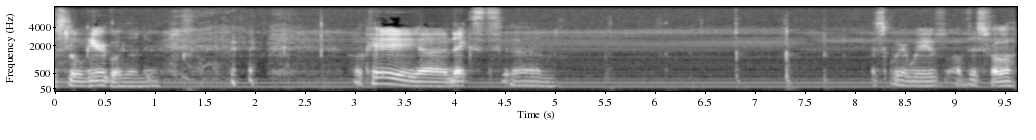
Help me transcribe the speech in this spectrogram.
Have a slow gear going on there. okay, uh, next. Um, a square wave of this fella.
